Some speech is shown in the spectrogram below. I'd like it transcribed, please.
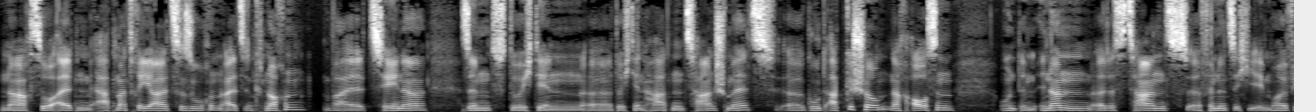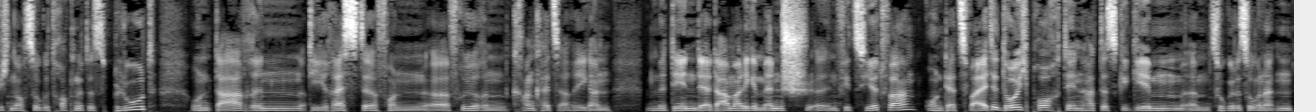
nach so altem Erbmaterial zu suchen als in Knochen, weil Zähne sind durch den, äh, durch den harten Zahnschmelz äh, gut abgeschirmt nach außen und im Innern äh, des Zahns äh, findet sich eben häufig noch so getrocknetes Blut und darin die Reste von äh, früheren Krankheitserregern, mit denen der damalige Mensch infiziert war. Und der zweite Durchbruch, den hat es gegeben im Zuge des sogenannten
